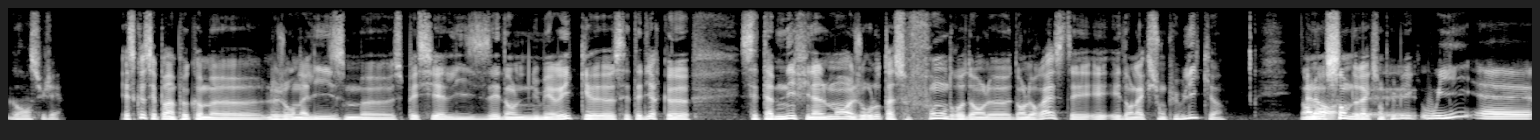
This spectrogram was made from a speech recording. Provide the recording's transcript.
grands sujets. Est-ce que c'est pas un peu comme euh, le journalisme euh, spécialisé dans le numérique, euh, c'est-à-dire que c'est amené finalement un jour ou l'autre à se fondre dans le dans le reste et, et- et dans l'action publique, dans l'ensemble de l'action Euh, publique. oui, euh,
